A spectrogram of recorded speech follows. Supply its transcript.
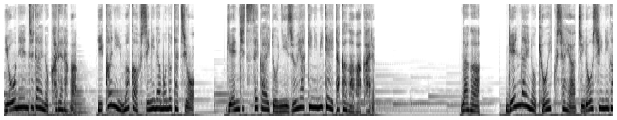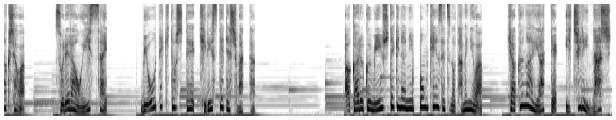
幼年時代の彼らが、いかに摩訶不思議な者たちを、現実世界と二重焼きに見ていたかがわかる。だが、現代の教育者や児童心理学者は、それらを一切、病的として切り捨ててしまった。明るく民主的な日本建設のためには、百害あって一理なし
